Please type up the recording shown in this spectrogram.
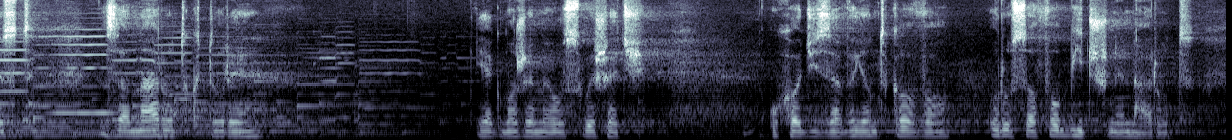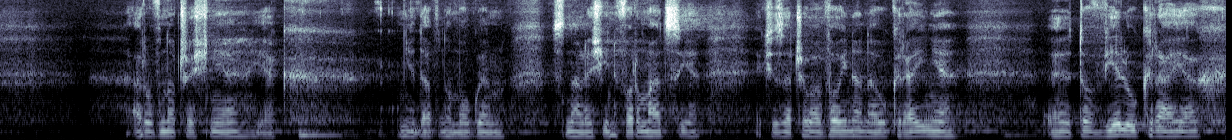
jest za naród, który, jak możemy usłyszeć, uchodzi za wyjątkowo rusofobiczny naród, a równocześnie, jak niedawno mogłem znaleźć informację, jak się zaczęła wojna na Ukrainie, e, to w wielu krajach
